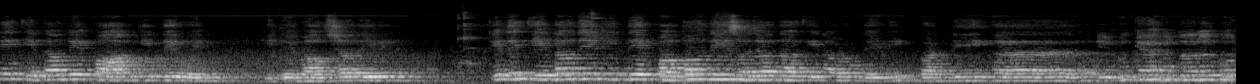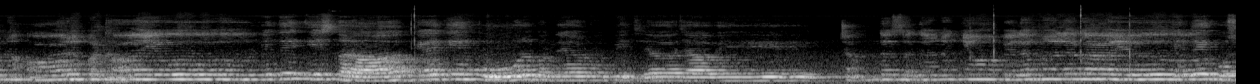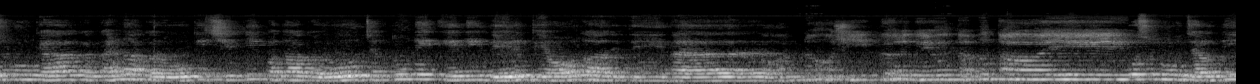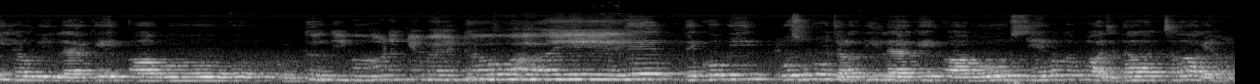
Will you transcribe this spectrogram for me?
ਇਦਾਂ ਦੇ ਪਾਪ ਕੀਤੇ ਹੋਏ ਕੀਤੇ ਬਾਦਸ਼ਾਹ ਦੇ ਵੀ ਨੇ। ਕਹਿੰਦੇ ਇਦਾਂ ਦੇ ਕੀਤੇ ਪਾਪਾਂ ਦੀ ਸਜ਼ਾ ਤਾਂ ਇਹਨਾਂ ਨੂੰ ਦੇਣੀ ਬਣਦੀ ਹੈ। ਇਬ ਕਹਿ ਤਰ ਪੁਨ ਔਰ ਪਠਾਇਓ। ਕਹਿੰਦੇ ਇਸ ਤਰ੍ਹਾਂ ਕਹਿ ਕੇ ਹੋਰ ਬੰਦਿਆਂ ਨੂੰ ਭੇਜਿਆ ਜਾਵੇ। ਚੰਦ ਸਗਨ ਕਿਉ ਬਿਲਮ ਲਗਾਇਓ? ਕਹਿੰਦੇ ਉਸ ਨੂੰ ਕਿਹਾ ਕਹਿਣਾ ਕਰੋ ਕਿ ਛੇਤੀ ਪਤਾ ਕਰੋ ਚੰਦੂ ਨੇ ਇੰਨੀ ਦੇਰ ਕਿਉਂ ਲਾ ਦਿੱਤੀ ਹੈ? ਅਨੋ ਸ਼ੀਕਰ ਗਇਓ ਤਬ ਤਾਏ। ਉਸ ਨੂੰ ਜਲਦੀ ਜਲਦੀ ਲੈ ਕੇ ਆਵੋ। ਉਠ ਦੀਵਾਨ ਕੇ ਬੈਠੋ ਆਏ। ਇਹ ਦੇਖੋ ਵੀ ਉਸ ਨੂੰ ਜਲਦੀ ਲੈ ਕੇ ਆਵੋ। ਸੇਵਕ ਭੱਜਦਾ ਚਲਾ ਗਿਆ।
